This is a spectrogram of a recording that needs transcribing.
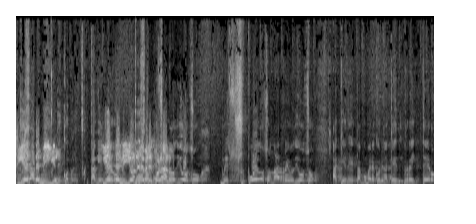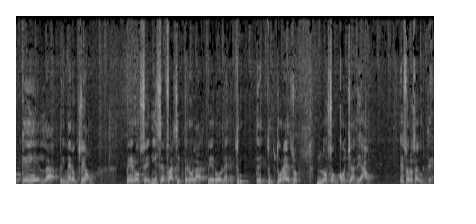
7 millones, millones de venezolanos. Odioso, me puedo sonar re odioso a quienes están con María Corina, que reitero que es la primera opción. Pero se dice fácil, pero la, pero la estructura de eso no son conchas de ajo. Eso lo sabe usted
